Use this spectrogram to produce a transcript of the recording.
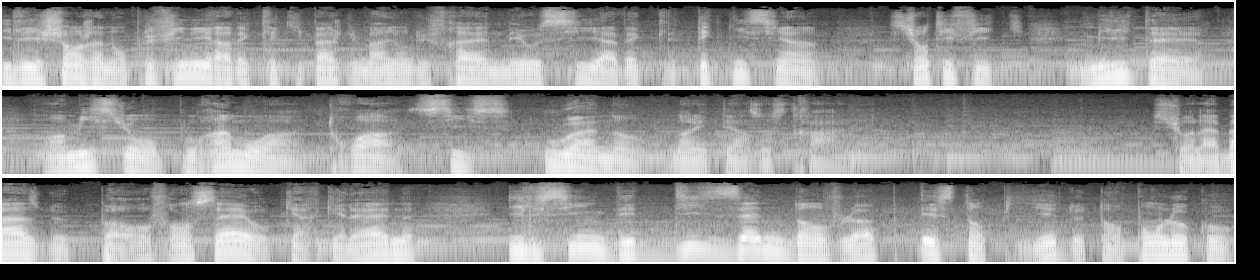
Il échange à non plus finir avec l'équipage du Marion Dufresne, mais aussi avec les techniciens, scientifiques, militaires, en mission pour un mois, trois, six ou un an dans les terres australes. Sur la base de Port-au-Français, au Kerguelen, il signe des dizaines d'enveloppes estampillées de tampons locaux.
